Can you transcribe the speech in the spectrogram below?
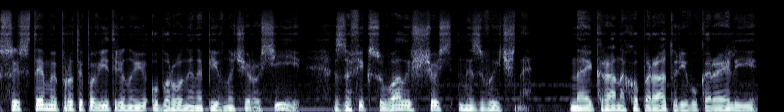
Системи протиповітряної оборони на півночі Росії зафіксували щось незвичне. На екранах операторів у Карелії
